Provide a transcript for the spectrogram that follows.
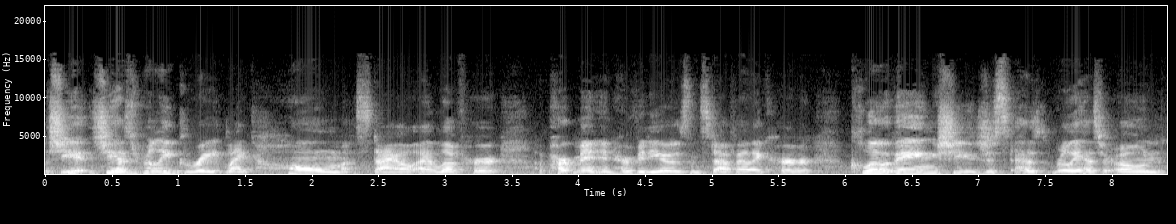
she, she has really great like home style. I love her apartment and her videos and stuff. I like her clothing. She just has really has her own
